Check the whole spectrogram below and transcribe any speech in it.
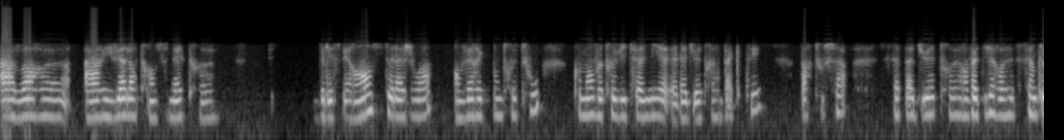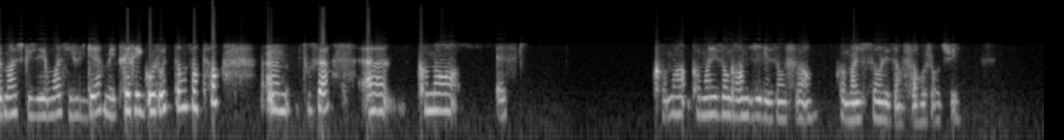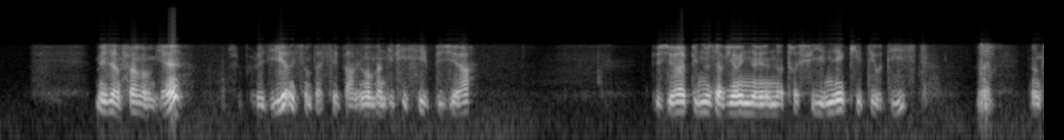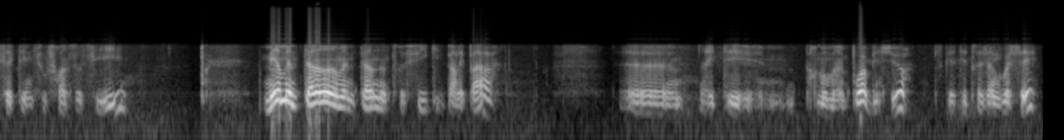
à avoir euh, à arriver à leur transmettre euh, de l'espérance, de la joie envers et contre tout? Comment votre vie de famille, elle a dû être impactée par tout ça? Ça n'a pas dû être, on va dire, simplement, excusez-moi, c'est vulgaire, mais très rigolo de temps en temps, euh, tout ça. Euh, comment est-ce comment comment ils ont grandi les enfants? Comment ils sont les enfants aujourd'hui? Mes enfants vont bien, je peux le dire. Ils sont passés par des moments difficiles, plusieurs. Plusieurs. Et puis nous avions une, notre fille aînée qui était autiste. Donc ça a été une souffrance aussi. Mais en même temps, en même temps, notre fille qui ne parlait pas euh, a été par moments un poids, bien sûr, parce qu'elle était très angoissée.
